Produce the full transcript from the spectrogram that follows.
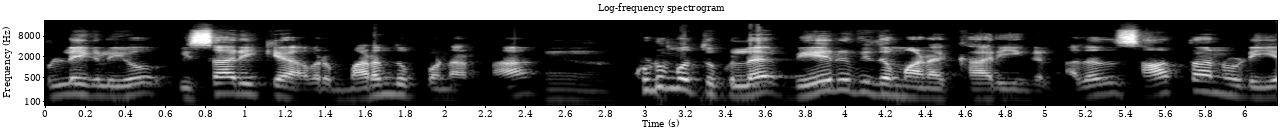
பிள்ளைகளையோ விசாரிக்க அவர் மறந்து போனார்னா. குடும்பத்துக்குள்ள வேறு விதமான காரியங்கள் அதாவது சாத்தானுடைய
